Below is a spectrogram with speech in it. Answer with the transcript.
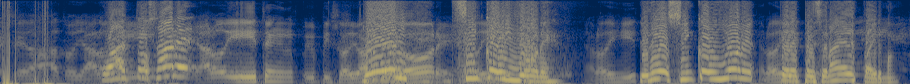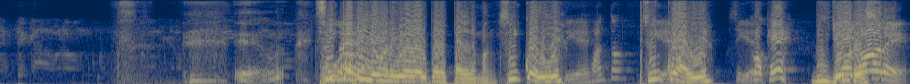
ese dato, ya lo ¿Cuánto dijiste, sale? Ya lo dijiste en ya lo 5 dijiste, billones. Ya lo dijiste. Yo digo 5 billones, pero el personaje de Spider-Man. 5 Bueno. billones yo doy por Spider-Man. 5 a 10. Diez. ¿Cuánto? 5 a 10. ¿Cinco qué? Billones. Billones.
